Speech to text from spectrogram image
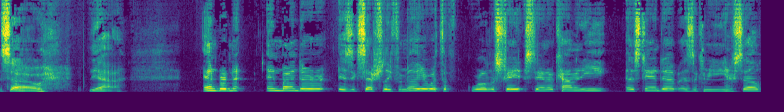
So, yeah. Einbinder is exceptionally familiar with the world of straight stand-up comedy as stand-up as a comedian herself.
